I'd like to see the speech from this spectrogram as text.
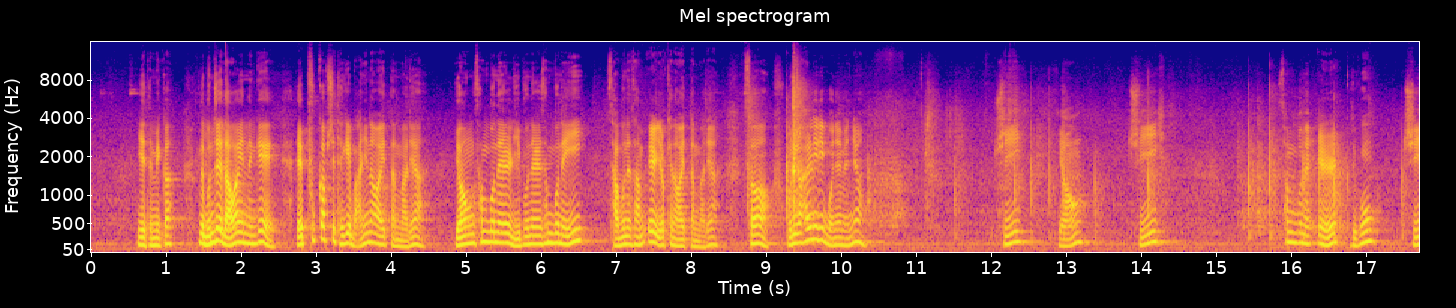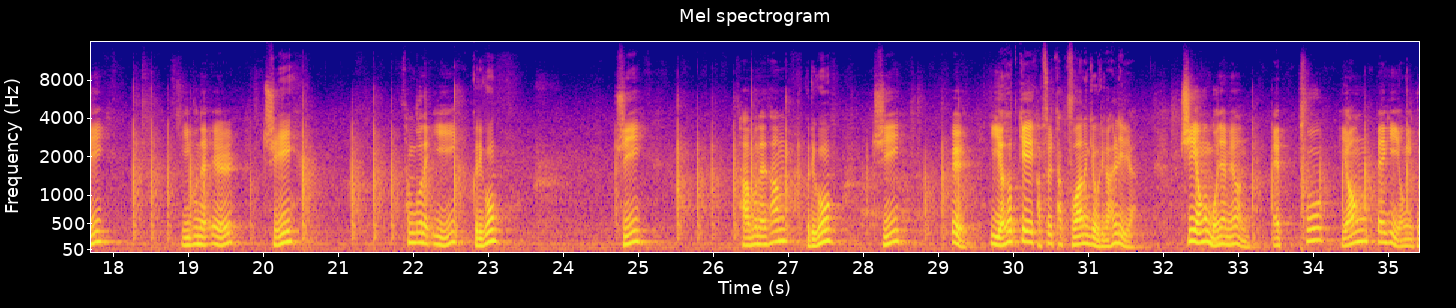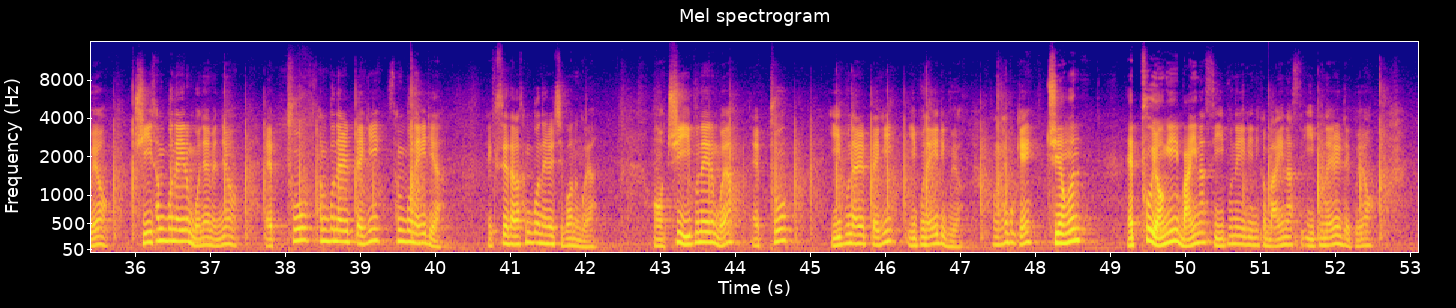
이해됩니까? 근데 문제에 나와 있는 게 f 값이 되게 많이 나와 있단 말이야. 0, 3분의 1, 2분의 1, 3분의 2, 4분의 3, 1 이렇게 나와 있단 말이야. 그래서 우리가 할 일이 뭐냐면요. g 0, g 3분의 1 그리고 g 2분의 1, g 3분의 2 그리고 g 4분의 3 그리고 g 1 이 여섯 개의 값을 다 구하는 게 우리가 할 일이야. G0은 뭐냐면 F0 빼기 0이고요. G3분의 1은 뭐냐면요. F3분의 1 빼기 3분의 1이야. X에다가 3분의 1 집어넣은 거야. 어, G2분의 1은 뭐야? F2분의 1 빼기 2분의 1이고요. 그럼 해볼게. G0은 F0이 마이너스 2분의 1이니까 마이너스 2분의 1 되고요.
